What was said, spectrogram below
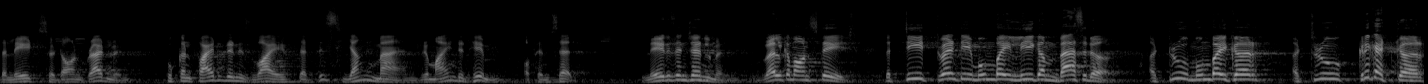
the late Sir Don Bradman, who confided in his wife that this young man reminded him of himself. Ladies and gentlemen, welcome on stage the T20 Mumbai League ambassador, a true Mumbaikar, a true cricketkar,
